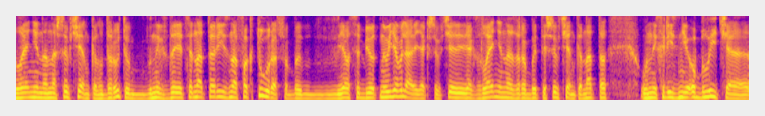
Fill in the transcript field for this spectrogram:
Леніна на Шевченка. Ну, даруйте, в них здається надто різна фактура, щоб я собі от не уявляю, як Шевче, як з Леніна зробити Шевченка. Надто у них різні обличчя.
